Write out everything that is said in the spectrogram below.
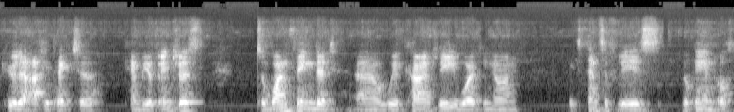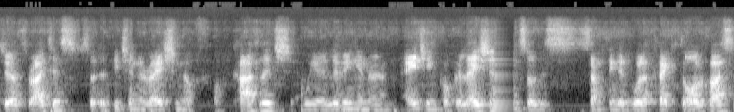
peculiar architecture can be of interest. So, one thing that uh, we're currently working on extensively is looking at osteoarthritis, so the degeneration of, of, cartilage. We are living in an aging population, so this is something that will affect all of us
